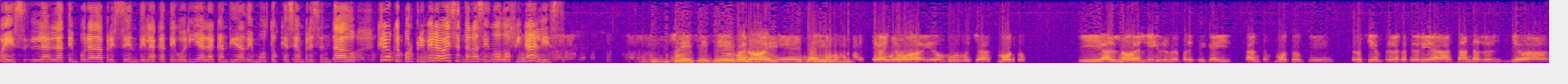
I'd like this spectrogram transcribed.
ves la, temporada presente, la categoría, la cantidad de motos que se han presentado? Creo que por primera vez están haciendo dos finales. Sí, sí, sí. Bueno, hay, este, este año ha habido muy, muchas motos y al no haber libre me parece que hay tantas motos que... Pero siempre la categoría estándar lleva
